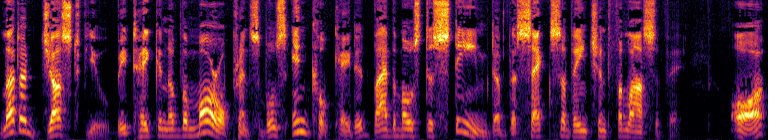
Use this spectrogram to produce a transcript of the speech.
Let a just view be taken of the moral principles inculcated by the most esteemed of the sects of ancient philosophy, or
